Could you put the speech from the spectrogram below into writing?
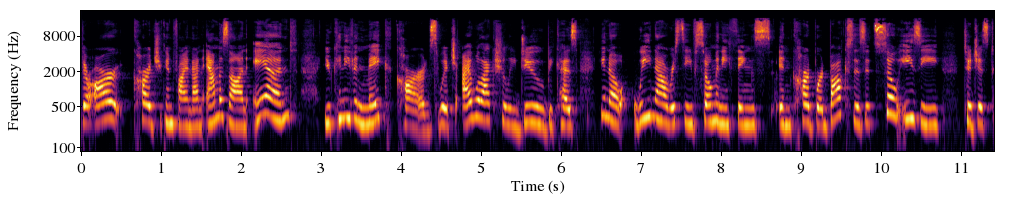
there are cards you can find on Amazon, and you can even make cards, which I will actually do because you know we now receive so many things in cardboard boxes. It's so easy to just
